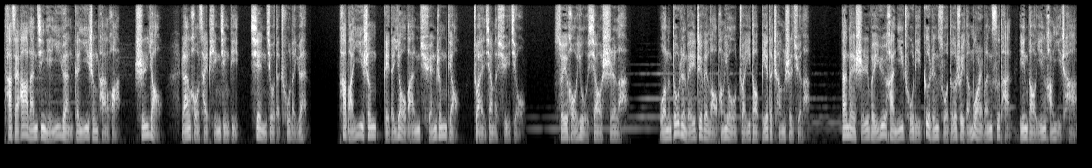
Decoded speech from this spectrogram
他在阿兰基尼医院跟医生谈话、吃药，然后才平静地、歉疚地出了院。他把医生给的药丸全扔掉。转向了酗酒，随后又消失了。我们都认为这位老朋友转移到别的城市去了，但那时为约翰尼处理个人所得税的莫尔文斯坦因到银行一查，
